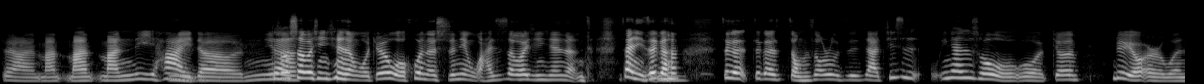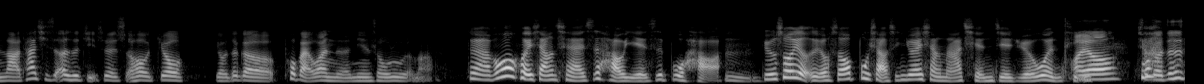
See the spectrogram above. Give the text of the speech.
对啊，蛮蛮蛮厉害嗯的。你说社会新鲜人，我觉得我混了十年，我还是社会新鲜人。在你这个、嗯这个这个总收入之下，其实应该是说我我就略有耳闻啦。他其实二十几岁的时候就有这个破百万的年收入了吗。对啊，不过回想起来是好也是不好啊。嗯，比如说有有时候不小心就会想拿钱解决问题。哎呦，就这个真是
